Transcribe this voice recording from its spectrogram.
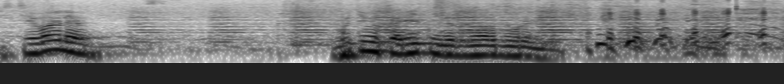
фестиваля. Будем выходить на международный уровень.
